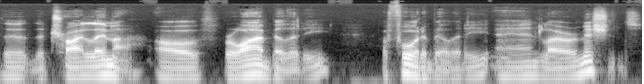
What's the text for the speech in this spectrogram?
the, the trilemma of reliability, affordability, and lower emissions.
